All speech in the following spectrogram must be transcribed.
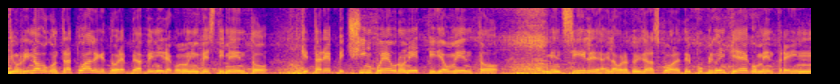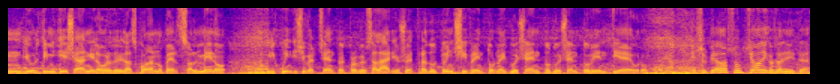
di un rinnovo contrattuale che dovrebbe avvenire con un investimento che darebbe 5 euro netti di aumento mensile ai lavoratori della scuola e del pubblico impiego, mentre negli ultimi dieci anni i lavoratori della scuola hanno perso almeno il 15% del proprio salario, cioè tradotto in cifre intorno ai 200-220 euro. E sul piano assunzioni cosa dite?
